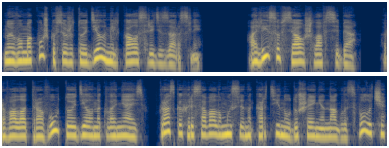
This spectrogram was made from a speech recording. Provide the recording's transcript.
Но его макушка все же то и дело мелькала среди зарослей. Алиса вся ушла в себя. Рвала траву, то и дело наклоняясь, в красках рисовала мысленно картину удушения наглой сволочи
